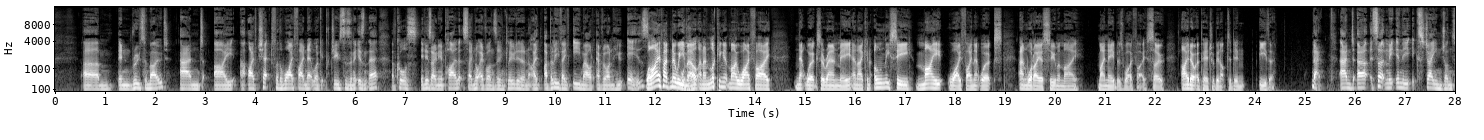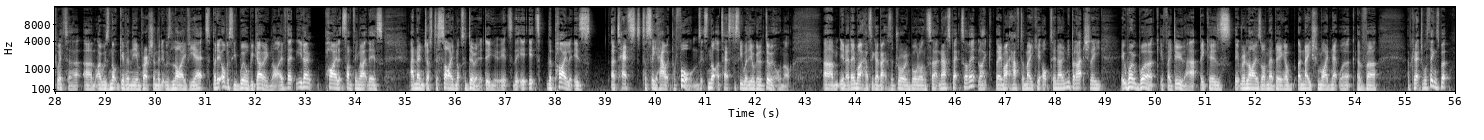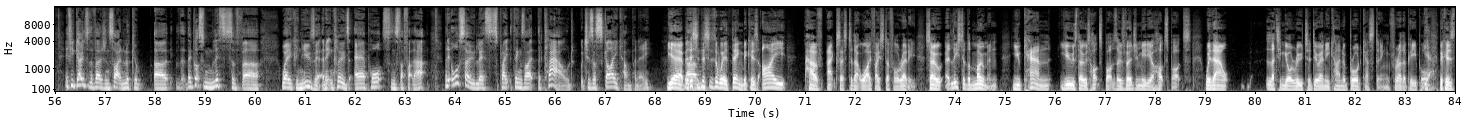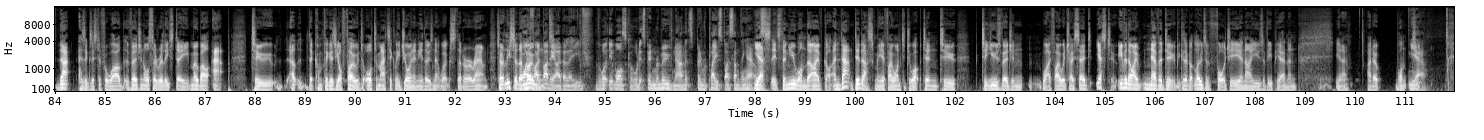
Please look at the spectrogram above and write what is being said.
um, in router mode, and I I've checked for the Wi-Fi network it produces, and it isn't there. Of course, it is only a pilot, so not everyone's included, and I, I believe they've emailed everyone who is. Well, I've had no email, Although- and I'm looking at my Wi-Fi networks around me, and I can only see my Wi-Fi networks and what I assume are my my neighbour's Wi-Fi. So I don't appear to have been opted in either. No, and uh, certainly in the exchange on Twitter, um, I was not given the impression that it was live yet, but it obviously will be going live. That you don't pilot something like this and then just decide not to do it, do you? It's the it's the pilot is a test to see how it performs. It's not a test to see whether you're going to do it or not. Um, you know, they might have to go back to the drawing board on certain aspects of it, like they might have to make it opt-in only, but actually. It won't work if they do that because it relies on there being a, a nationwide network of uh, of connectable things. But if you go to the Virgin site and look at, uh, they've got some lists of uh, where you can use it, and it includes airports and stuff like that. But it also lists things like the Cloud, which is a Sky company. Yeah, but this is Um, this is a weird thing because I have access to that Wi-Fi stuff already. So at least at the moment, you can use those hotspots, those Virgin Media hotspots, without letting your router do any kind of broadcasting for other people Yeah. because that has existed for a while virgin also released a mobile app to uh, that configures your phone to automatically join any of those networks that are around so at least at the Wi-Fi moment Buddy, I believe, it was called. It's been removed now, and it's been replaced by something else. Yes, it's the new one that I've got, and that did ask me if I wanted to opt in to to use Virgin Wi-Fi, which I said yes to, even though I never do because I've got loads of 4G and I use a VPN, and you know I don't want. To. Yeah.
